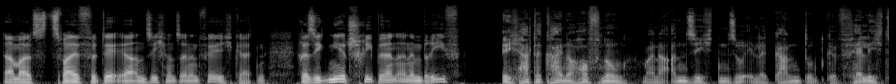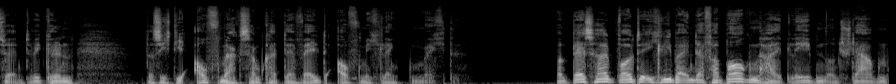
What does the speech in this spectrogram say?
Damals zweifelte er an sich und seinen Fähigkeiten. Resigniert schrieb er in einem Brief Ich hatte keine Hoffnung, meine Ansichten so elegant und gefällig zu entwickeln, dass ich die Aufmerksamkeit der Welt auf mich lenken möchte. Und deshalb wollte ich lieber in der Verborgenheit leben und sterben,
